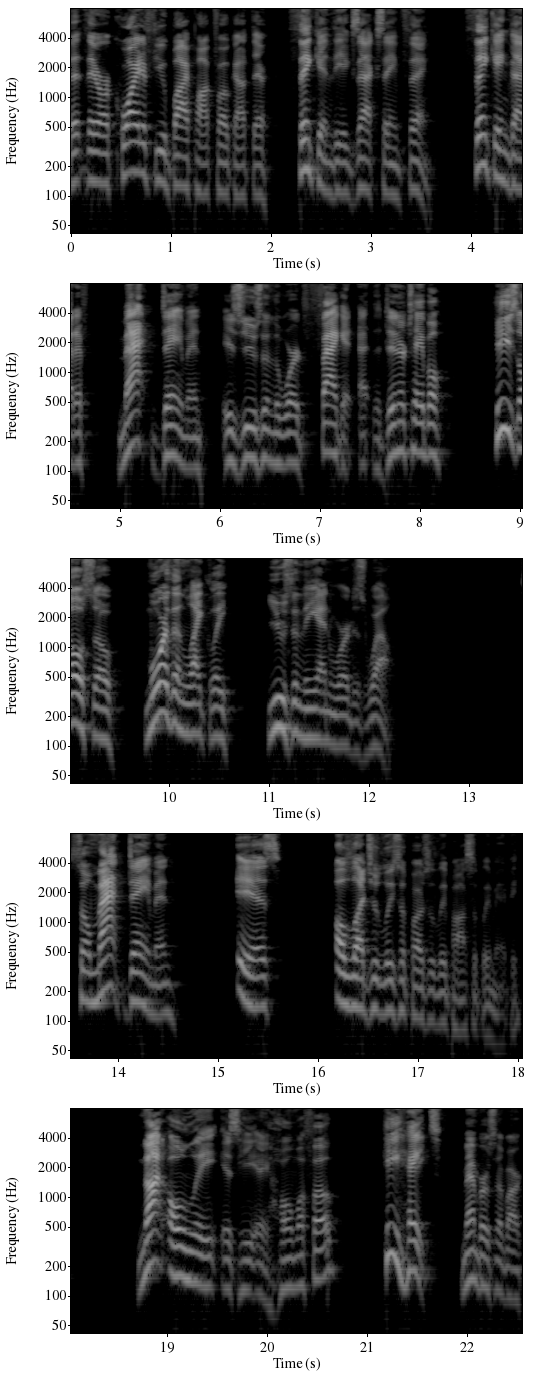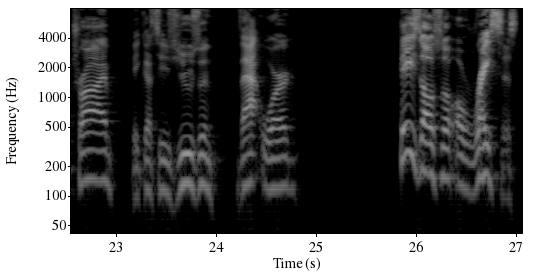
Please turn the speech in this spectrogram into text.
that there are quite a few BIPOC folk out there thinking the exact same thing. Thinking that if Matt Damon is using the word faggot at the dinner table, he's also more than likely using the N word as well. So, Matt Damon is allegedly, supposedly, possibly, maybe. Not only is he a homophobe, he hates members of our tribe because he's using that word. He's also a racist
